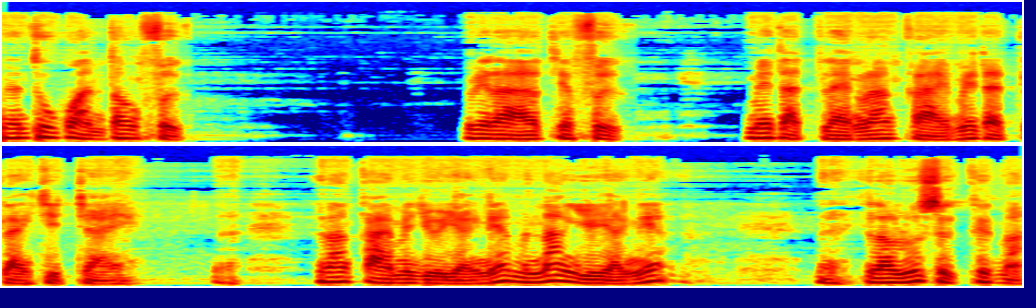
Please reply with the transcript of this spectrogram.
งั้นทุกวันต้องฝึก เวลาจะฝึก ไม่ดัดแปลงร่างกาย ไม่ดัดแปลงจิตใจร่างกายมันอยู่อย่างเนี้ยมันนั่งอยู่อย่างเนี้ยเรารู้สึกขึ้นมา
